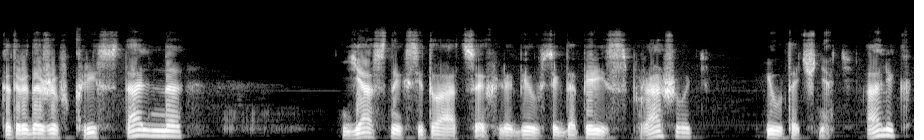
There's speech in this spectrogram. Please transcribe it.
который даже в кристально ясных ситуациях любил всегда переспрашивать и уточнять. Алик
